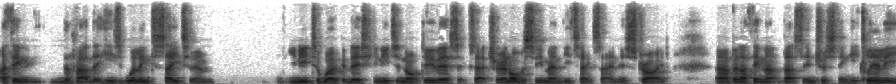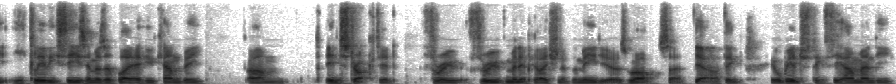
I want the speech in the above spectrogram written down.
I think the fact that he's willing to say to him, "You need to work at this. You need to not do this, etc." And obviously, Mendy takes that in his stride. Uh, but I think that that's interesting. He clearly he clearly sees him as a player who can be um, instructed through through manipulation of the media as well. So yeah, I think it will be interesting to see how Mendy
